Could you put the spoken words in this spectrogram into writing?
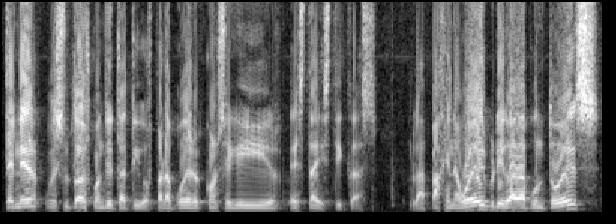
tener resultados cuantitativos, para poder conseguir estadísticas. La página web, brigada.es,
